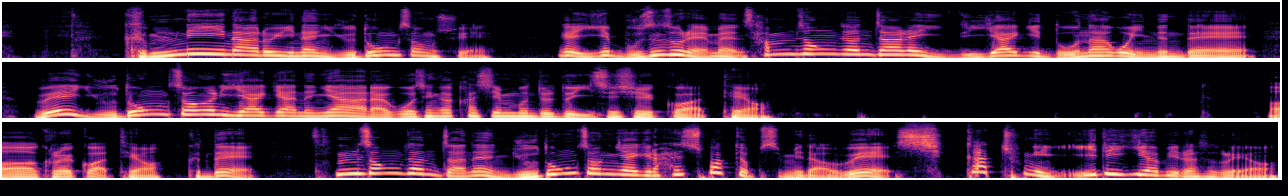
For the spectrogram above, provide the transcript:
금리 인하로 인한 유동성 수혜. 그러니까 이게 무슨 소리냐면 삼성전자를 이야기 논하고 있는데 왜 유동성을 이야기하느냐라고 생각하시는 분들도 있으실 것 같아요. 어, 그럴 것 같아요. 근데 삼성전자는 유동성 이야기를 할 수밖에 없습니다. 왜? 시가총액 1위 기업이라서 그래요.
